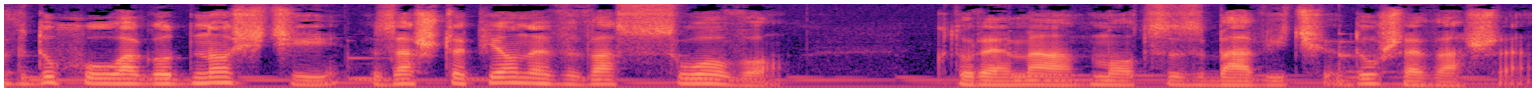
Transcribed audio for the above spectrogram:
w duchu łagodności zaszczepione w was słowo, które ma moc zbawić dusze wasze.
